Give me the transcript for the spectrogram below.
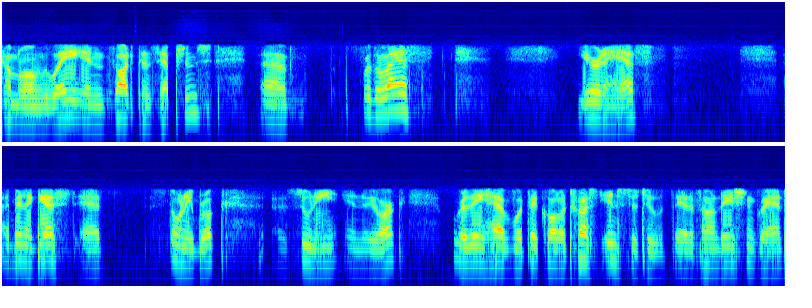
come along the way in thought conceptions. Uh, for the last year and a half, I've been a guest at Stony Brook, uh, SUNY in New York, where they have what they call a trust institute. They had a foundation grant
